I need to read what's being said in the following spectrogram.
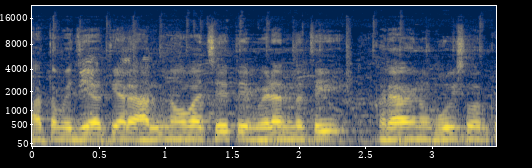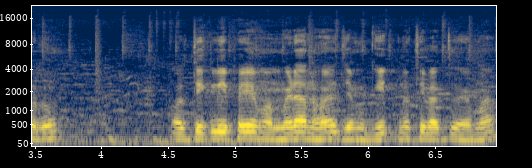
આ તમે જે અત્યારે હાલનો અવાજ છે તે મેળા નથી, ઘરે આવીને વોઇસ ઓવર કરું તકલીફ એ એમાં મેળાનો હોય, જેમાં ગીત નથી વાગતું એમાં.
